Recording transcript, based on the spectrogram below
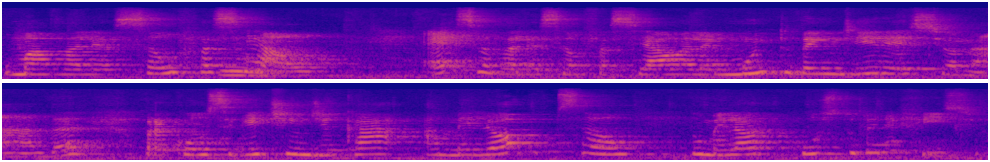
uma avaliação facial. Hum essa avaliação facial ela é muito bem direcionada para conseguir te indicar a melhor opção, o melhor custo-benefício.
